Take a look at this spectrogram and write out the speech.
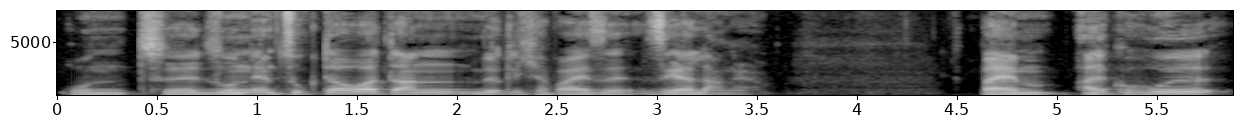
Und äh, so ein Entzug dauert dann möglicherweise sehr lange. Beim Alkohol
